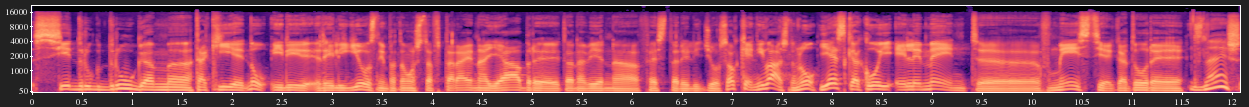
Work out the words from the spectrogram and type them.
все друг другом э, такие, ну, или религиозные, потому что 2 ноября это, наверное, феста религиоза. Окей, неважно, но есть какой элемент э, вместе, который... Знаешь,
